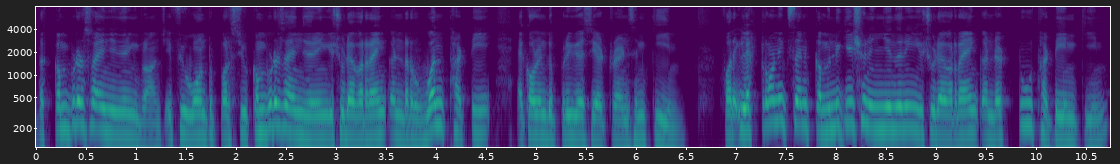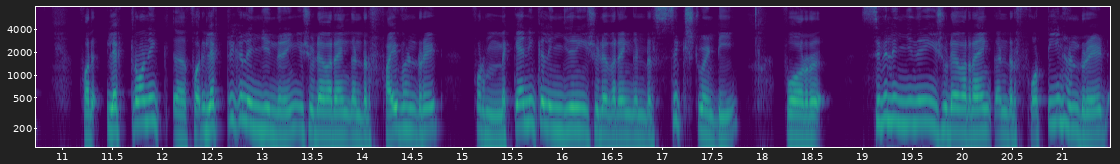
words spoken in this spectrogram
the computer science engineering branch if you want to pursue computer science engineering you should have a rank under 130 according to previous year trends in KEAM. For electronics and communication engineering you should have a rank under 230 in KEAM. For electronic uh, for electrical engineering you should have a rank under 500. For mechanical engineering you should have a rank under 620. For civil engineering you should have a rank under 1400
